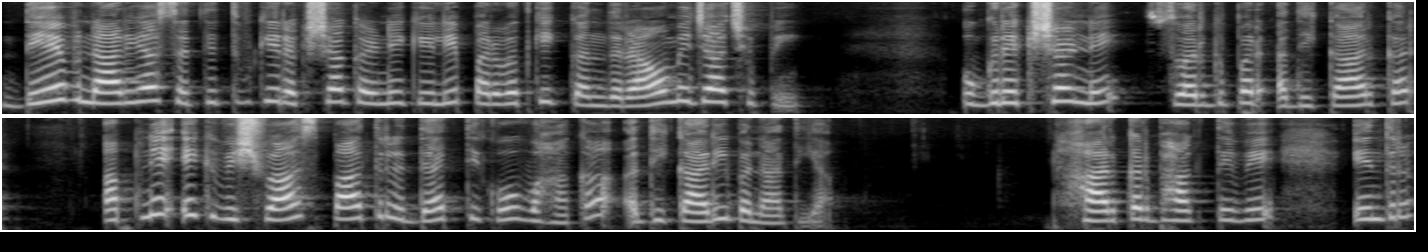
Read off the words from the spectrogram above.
देव नारिया सतित्व की रक्षा करने के लिए पर्वत की कंदराओं में जा छुपी। उग्रेक्षण ने स्वर्ग पर अधिकार कर अपने एक विश्वास पात्र दैत्य को वहाँ का अधिकारी बना दिया। हारकर भागते हुए इंद्र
